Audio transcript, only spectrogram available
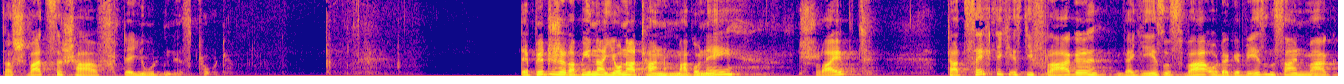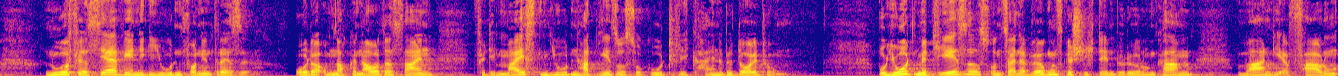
Das schwarze Schaf der Juden ist tot. Der britische Rabbiner Jonathan Magonet schreibt, tatsächlich ist die Frage, wer Jesus war oder gewesen sein mag, nur für sehr wenige Juden von Interesse. Oder um noch genauer zu sein, für die meisten Juden hat Jesus so gut wie keine Bedeutung. Wo Juden mit Jesus und seiner Wirkungsgeschichte in Berührung kamen, waren die Erfahrungen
